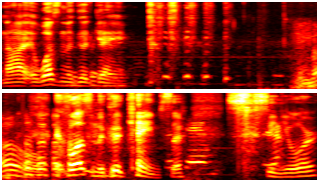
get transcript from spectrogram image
Nah, it wasn't a good game. No. it wasn't a good game, sir. game. Senor.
